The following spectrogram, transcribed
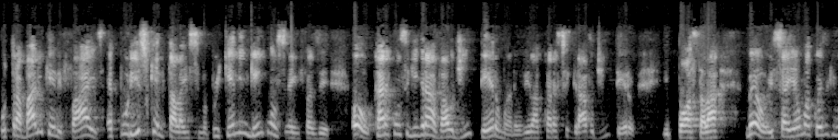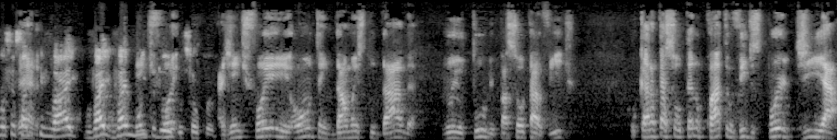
o trabalho que ele faz é por isso que ele tá lá em cima, porque ninguém consegue fazer. Ou oh, o cara conseguir gravar o dia inteiro, mano. Eu vi lá que o cara se grava o dia inteiro e posta lá. Meu, isso aí é uma coisa que você sabe que vai, vai, vai muito do, do, seu corpo. A gente foi ontem dar uma estudada no YouTube para soltar vídeo. O cara tá soltando quatro vídeos por dia.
